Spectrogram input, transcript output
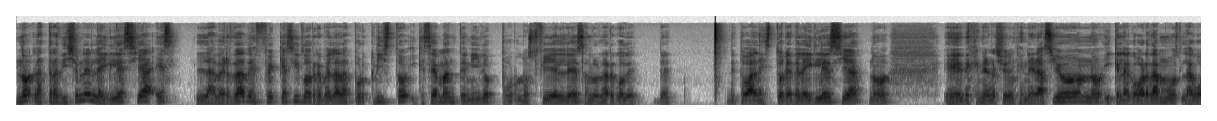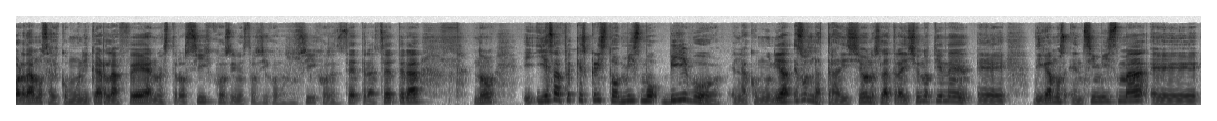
No, la tradición en la iglesia es la verdad de fe que ha sido revelada por Cristo y que se ha mantenido por los fieles a lo largo de, de toda la historia de la iglesia, ¿no? Eh, de generación en generación, ¿no? Y que la guardamos, la guardamos al comunicar la fe a nuestros hijos y nuestros hijos a sus hijos, etcétera, etcétera, ¿no? Y, esa fe que es Cristo mismo vivo en la comunidad, eso es la tradición, o sea, la tradición no tiene, eh, digamos, en sí misma... Eh,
